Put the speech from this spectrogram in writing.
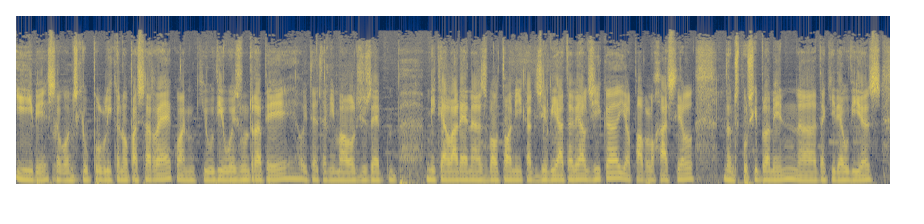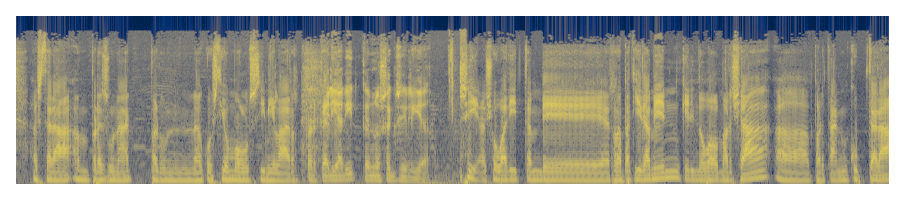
I bé, segons qui ho publica no passa res quan qui ho diu és un raper. Oita, tenim el Josep Miquel Arenas Baltònic exiliat a Bèlgica i el Pablo Hassel doncs possiblement eh, d'aquí 10 dies estarà empresonat per una qüestió molt similar. Perquè ell ha dit que no s'exilia. Sí, això ho ha dit també repetidament, que ell no vol marxar, eh, per tant cooptarà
